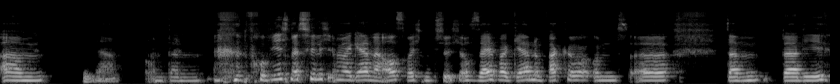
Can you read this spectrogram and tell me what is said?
Ähm, ja, und dann probiere ich natürlich immer gerne aus, weil ich natürlich auch selber gerne backe und äh, dann da die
